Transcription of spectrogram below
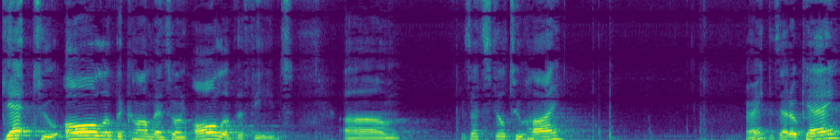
get to all of the comments on all of the feeds. Um, is that still too high? Right? Is that okay?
